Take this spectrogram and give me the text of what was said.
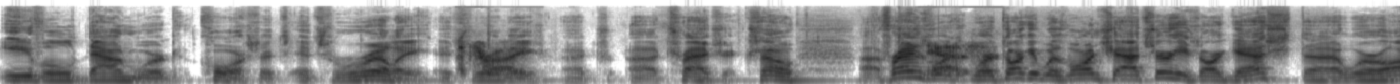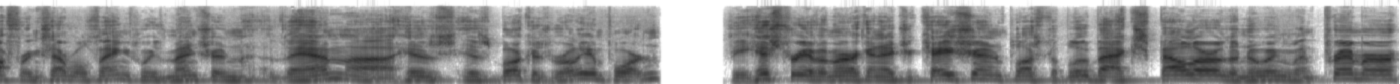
evil downward course. It's it's really it's That's really right. uh, tr- uh, tragic. So, uh, friends, Yes. we're, we're talking with Vaughn Shatzer. He's our guest. Uh, we're offering several things. We've mentioned them. Uh, his his book is really important. The History of American Education, plus the Blueback Speller, the New England Primer.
